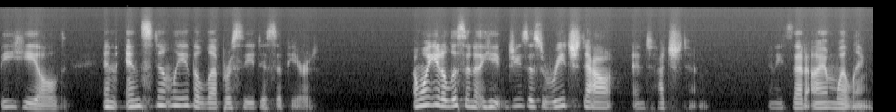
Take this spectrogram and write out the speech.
be healed. And instantly the leprosy disappeared. I want you to listen to he Jesus reached out and touched him. And he said, I am willing.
